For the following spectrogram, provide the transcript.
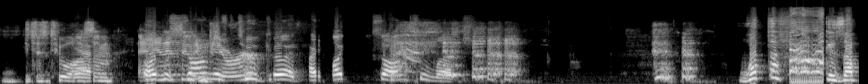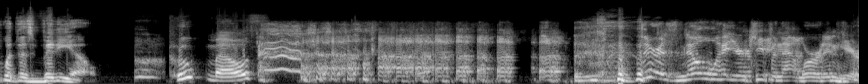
He's just too awesome and Oh, the innocent song and is pure. too good. I like the song too much. What the f- is up with this video? Poop mouth. there is no way you're keeping that word in here.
